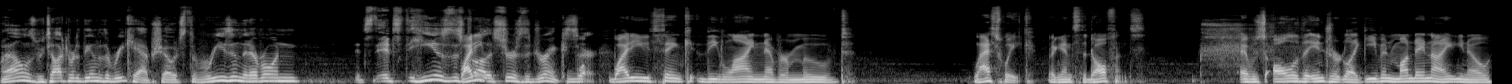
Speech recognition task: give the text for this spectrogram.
Well, as we talked about at the end of the recap show, it's the reason that everyone it's it's he is the straw you- that stirs the drink, sir. Wh- Why do you think the line never moved last week against the Dolphins? It was all of the injured, like even Monday night, you know,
